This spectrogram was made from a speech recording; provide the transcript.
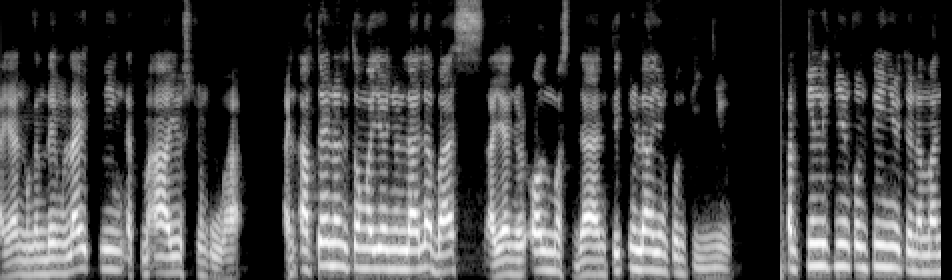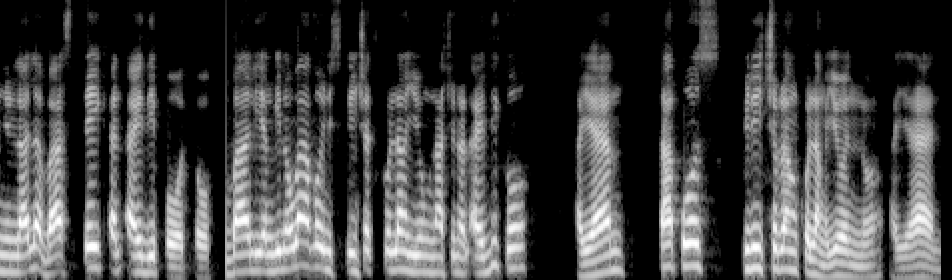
Ayan, maganda yung lighting at maayos yung kuha. And after nun, ito ngayon yung lalabas. Ayan, you're almost done. Click nyo lang yung continue. Pag kinlik nyo yung continue, ito naman yung lalabas. Take an ID photo. Bali, ang ginawa ko, in-screenshot ko lang yung national ID ko. Ayan. Tapos, pinicturean ko lang yun, no? Ayan.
